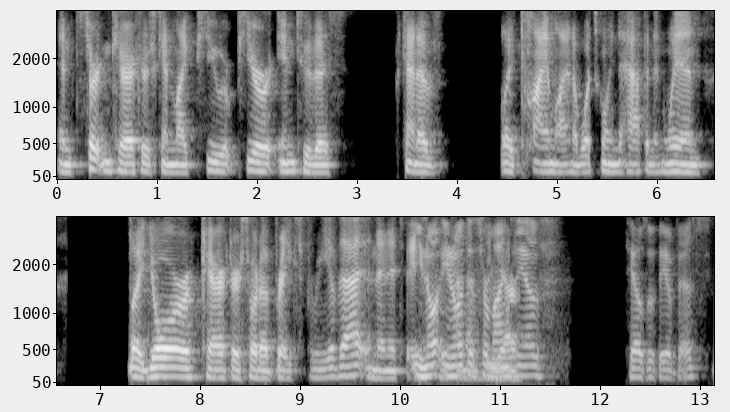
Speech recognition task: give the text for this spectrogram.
and certain characters can like peer peer into this kind of like timeline of what's going to happen and when. But your character sort of breaks free of that, and then it's basically you know you know what this reminds uh, me of? Tales of the Abyss.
